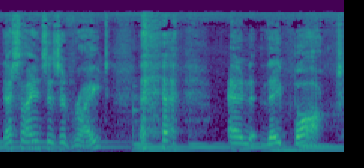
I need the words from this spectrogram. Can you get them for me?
that science isn't right, and they balked,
